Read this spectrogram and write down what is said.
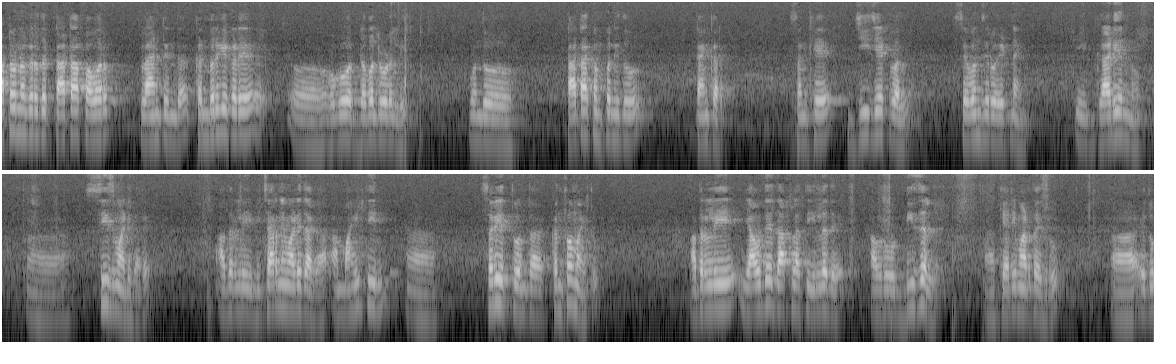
ಆಟೋ ನಗರದ ಟಾಟಾ ಪವರ್ ಪ್ಲ್ಯಾಂಟಿಂದ ಕನ್ಬರ್ಗಿ ಕಡೆ ಹೋಗುವ ಡಬಲ್ ರೋಡಲ್ಲಿ ಒಂದು ಟಾಟಾ ಕಂಪನಿದು ಟ್ಯಾಂಕರ್ ಸಂಖ್ಯೆ G J twelve seven zero eight nine ಈ ಗಾಡಿಯನ್ನು ಸೀಸ್ ಮಾಡಿದ್ದಾರೆ. ಅದರಲ್ಲಿ ವಿಚಾರಣೆ ಮಾಡಿದಾಗ ಆ ಮಾಹಿತಿ ಸರಿ ಇತ್ತು ಅಂತ ಕನ್ಫರ್ಮ್ ಆಯಿತು. ಅದರಲ್ಲಿ ಯಾವುದೇ ದಾಖಲಾತಿ ಇಲ್ಲದೆ ಅವರು ಡೀಸೆಲ್ ಕ್ಯಾರಿ ಮಾಡ್ತಾಯಿದ್ರು ಇದು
